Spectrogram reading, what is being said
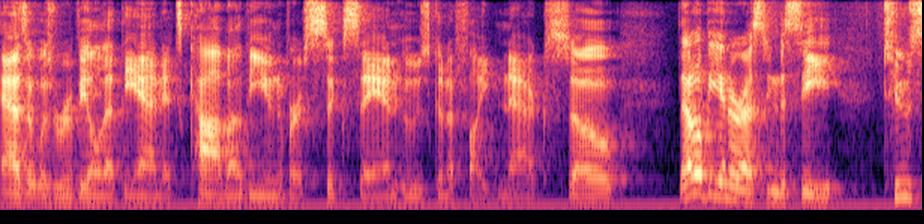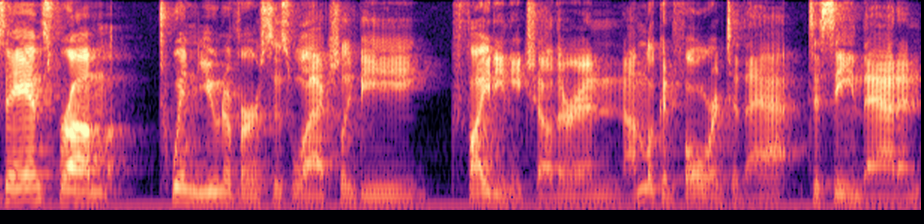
as it was revealed at the end, it's Cabba, the Universe 6 Saiyan, who's going to fight next. So that'll be interesting to see. Two Saiyans from twin universes will actually be fighting each other and I'm looking forward to that to seeing that and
